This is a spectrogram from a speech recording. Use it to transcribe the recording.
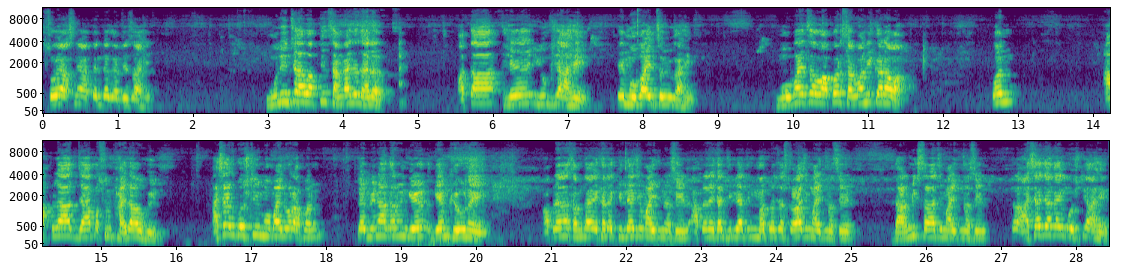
सोय असणे अत्यंत गरजेचं आहे. मुलींच्या बाबतीत सांगायचं झालं आता हे युग जे आहे ते मोबाईलचं युग आहे. मोबाईलचा वापर सर्वांनी करावा. पण आपला ज्यापासून फायदा होईल अशाच गोष्टी मोबाईलवर आपण त्या विनाकारण गे गेम खेळू नये आपल्याला समजा एखाद्या किल्ल्याची माहिती नसेल आपल्याला एखाद्या जिल्ह्यातील महत्त्वाच्या स्थळाची माहिती नसेल धार्मिक स्थळाची माहिती नसेल तर अशा ज्या काही गोष्टी आहेत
